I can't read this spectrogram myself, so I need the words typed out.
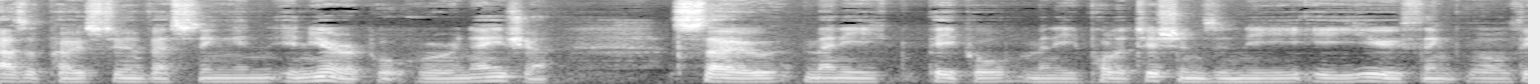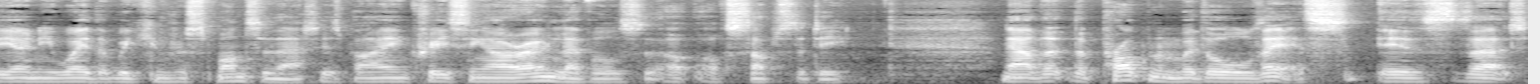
as opposed to investing in, in Europe or, in Asia. So many people, many politicians in the EU think, well, the only way that we can respond to that is by increasing our own levels of, of subsidy. Now, the, the problem with all this is that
